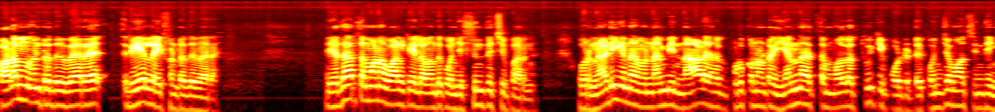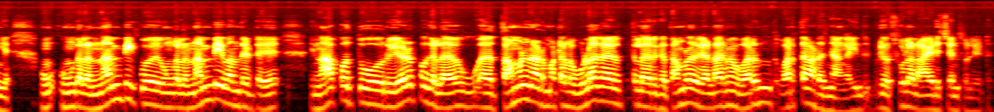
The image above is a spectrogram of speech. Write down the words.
படம்ன்றது வேற ரியல் லைஃப்ன்றது வேற. யதார்த்தமான வாழ்க்கையில் வந்து கொஞ்சம் சிந்திச்சு பாருங்கள் ஒரு நடிகனை நம்பி நாடை எனக்கு கொடுக்கணுன்ற எண்ணத்தை முதல்ல தூக்கி போட்டுட்டு கொஞ்சமாக சிந்திங்க. உ- உங்களை நம்பி உங்களை நம்பி வந்துட்டு நாற்பத்தி ஒரு இழப்புகளை தமிழ்நாடு மட்டும் உலகத்தில் இருக்க தமிழர்கள் எல்லாருமே வருந் வருத்தம் அடைஞ்சாங்க. இந்த இப்படி ஒரு சூழல் ஆயிடுச்சேன்னு சொல்லிட்டு.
